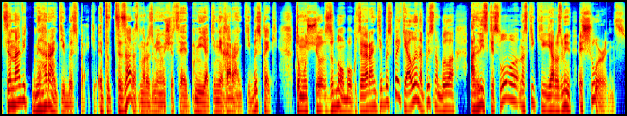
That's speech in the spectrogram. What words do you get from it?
це навіть не гарантії безпеки. Це, це зараз ми розуміємо, що це ніякі не гарантії безпеки. Тому що з одного боку це гарантії безпеки, але написано було англійське слово, наскільки я розумію, assurance,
